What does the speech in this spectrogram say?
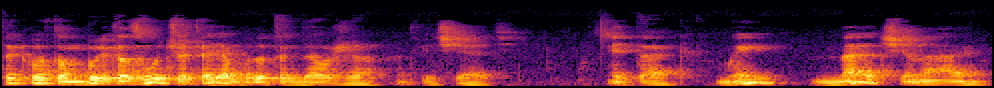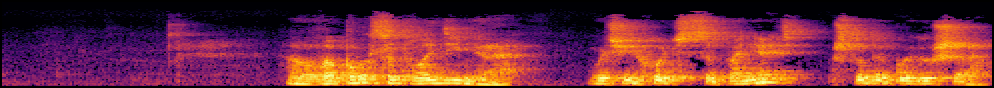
Так вот, он будет озвучивать, а я буду тогда уже отвечать. Итак, мы начинаем. Вопрос от Владимира. Очень хочется понять, что такое душа,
